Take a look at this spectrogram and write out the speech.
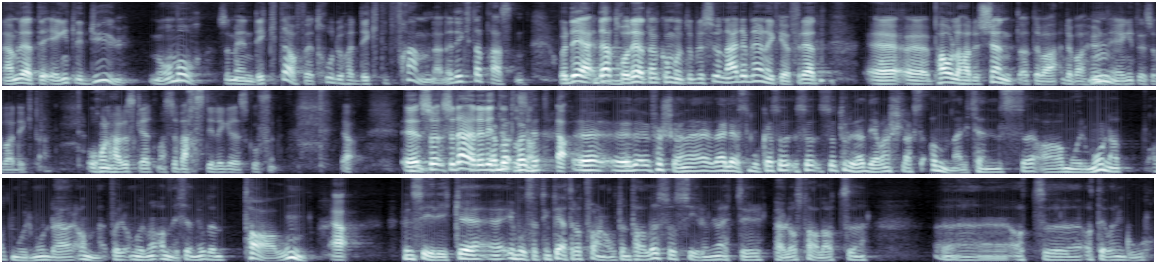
Nemlig at det er egentlig du, mormor, som er en dikter, for jeg tror du har diktet frem denne dikterpresten. Og det, Der trodde jeg at han kom til å bli sur. Nei, det ble hun ikke. fordi at uh, Paula hadde skjønt at det var, det var hun mm. egentlig som var dikteren. Og hun hadde skrevet masse vers. De ligger i skuffen. Ja. Eh, så, så, der er det litt bare, interessant. Ja. Eh, eh, første gang jeg leste boka, så, så, så, trodde jeg det var en slags anerkjennelse av mormoren. At, at mormoren der, For mormoren anerkjenner jo den talen. Ja. Hun sier ikke, I motsetning til etter at faren holdt en tale, så sier hun jo etter Paulas tale at, at, at det var en god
